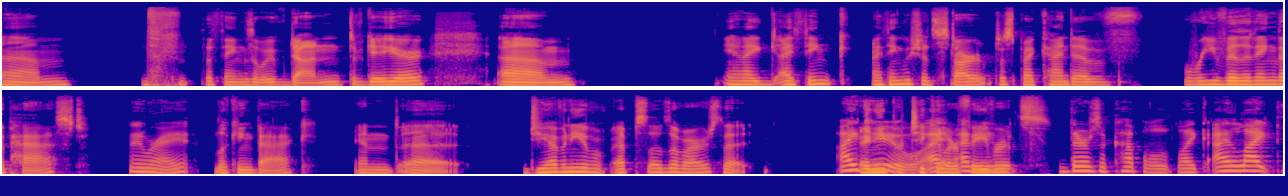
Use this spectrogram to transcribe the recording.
um the things that we've done to get here. Um and i i think i think we should start just by kind of revisiting the past. Right. looking back and uh do you have any episodes of ours that I any do. I- particular I mean, favorites there's a couple. Like I liked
